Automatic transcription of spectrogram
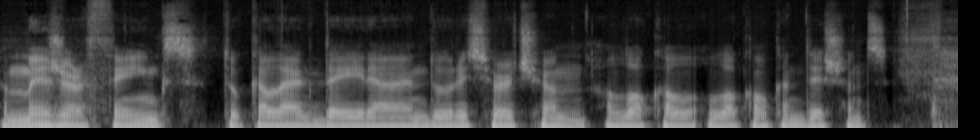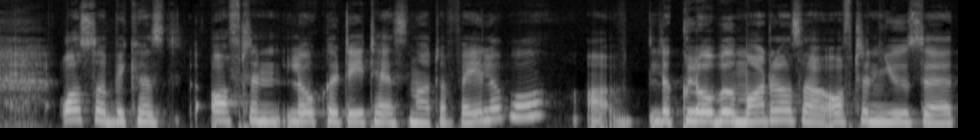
measure things, to collect data, and do research on local local conditions. Also, because often local data is not available. Uh, the global models are often use a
